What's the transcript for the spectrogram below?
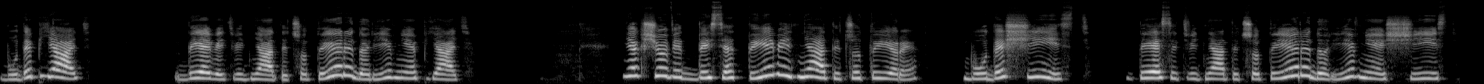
буде 5. 9 відняти 4 дорівнює 5. Якщо від 10 відняти 4, буде 6. 10 відняти 4 дорівнює 6.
